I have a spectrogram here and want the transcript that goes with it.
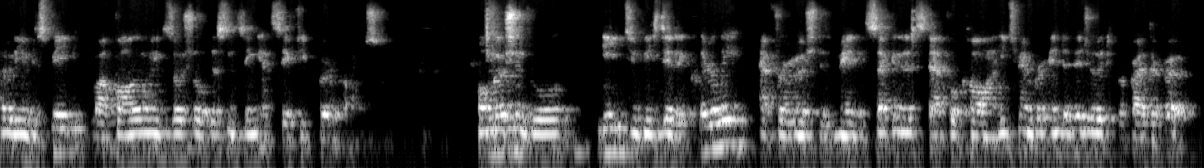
podium to speak while following social distancing and safety protocols. All motions will need to be stated clearly. After a motion is made and seconded, staff will call on each member individually to provide their vote.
